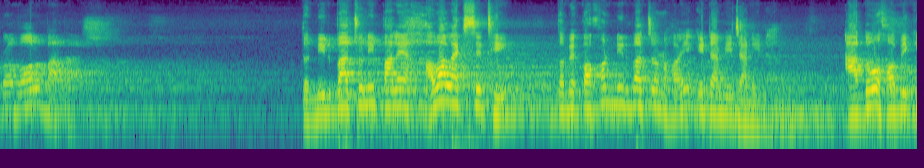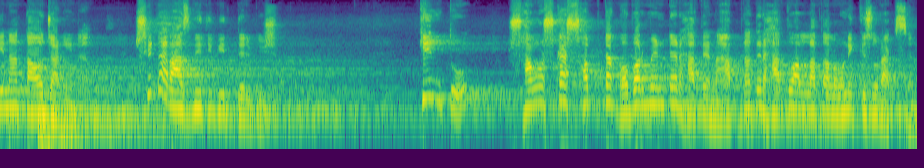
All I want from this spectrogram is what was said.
প্রবল বাতাস। তো নির্বাচনী পালে হাওয়া লাগছে ঠিক, তবে কখন নির্বাচন হয় এটা আমি জানি না। আদৌ হবে কিনা তাও জানি না। সেটা রাজনীতিবিদদের বিষয়। কিন্তু সংস্কার সবটা গভর্নমেন্টের হাতে না, আপনাদের হাতও আল্লাহ তালা অনেক কিছু রাখছেন।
